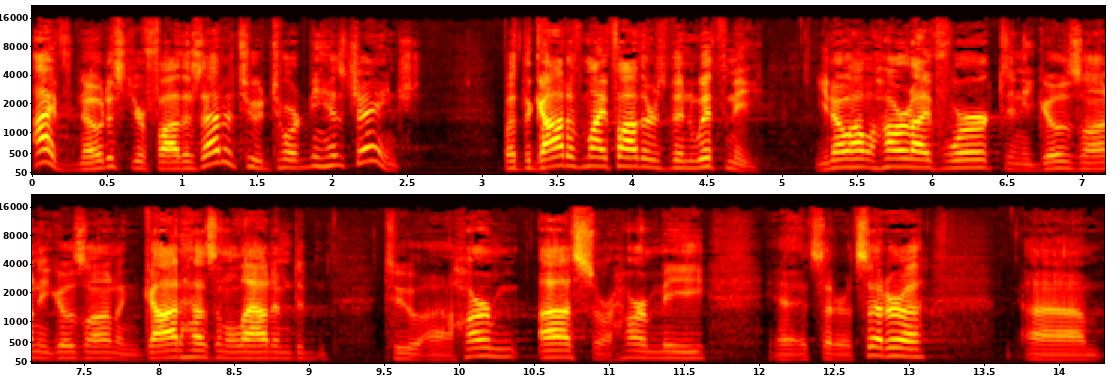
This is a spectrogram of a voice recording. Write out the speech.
I've noticed your father's attitude toward me has changed, but the God of my father has been with me. You know how hard I've worked, and he goes on, he goes on, and God hasn't allowed him to, to uh, harm us or harm me, et cetera, et cetera. Um,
